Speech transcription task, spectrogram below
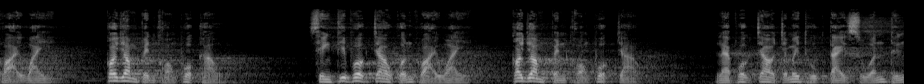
ขวายไว้ ก็ย่อมเป็นของพวกเขา สิ่งที่พวกเจ้าขวนขวายไว้ ก็ย่อมเป็นของพวกเจ้า และพวกเจ้าจะไม่ถูกไต่สวนถึง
